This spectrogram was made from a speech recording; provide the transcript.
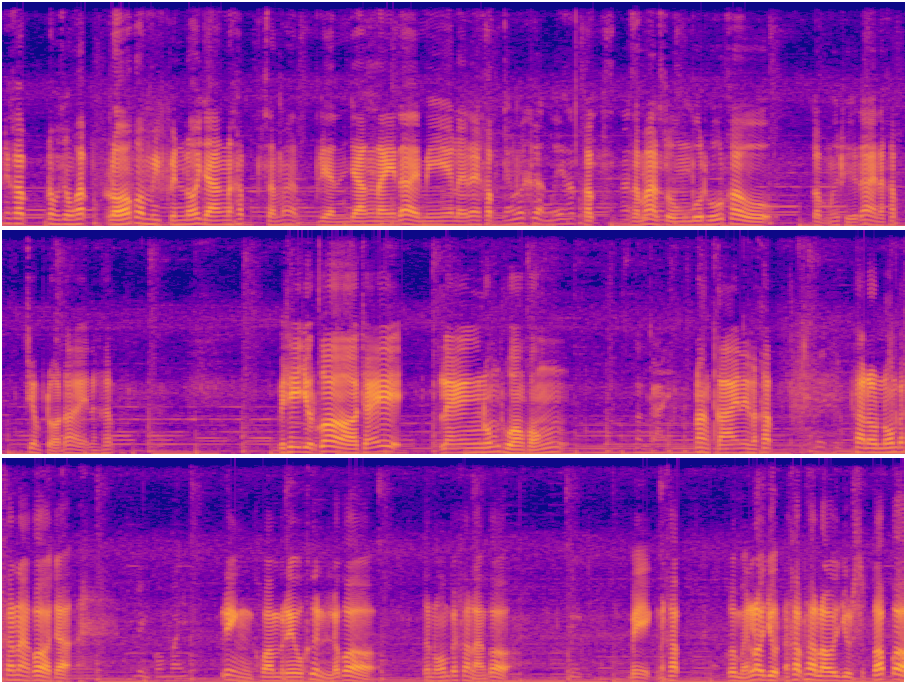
นี่ครับท่านผู้ชมครับล้อก็มีเป็นล้อยางนะครับ สามารถเปลี่ยนยางในได้มีอะไรได้ครับยางรถเครื่องเลยครับครับ สามารถส่งบลูทูธเข้ากับมือถือได้นะครับ เชื่อมต่อได้นะครับ วิธีหยุดก็ใช้แรงโน้มถ่วงของร่างกายร่างกายนี่แหละครับ ถ้าเราโน้มไปข้างหน้าก็จะเร่งความไวเร่งความเร็วขึ้น แล้วก็ถ้าโน้มไปข้างหลังก็เบรกนะครับ ก็เหมือนเราหยุดนะครับ ถ้าเราหยุดสต็อปก็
